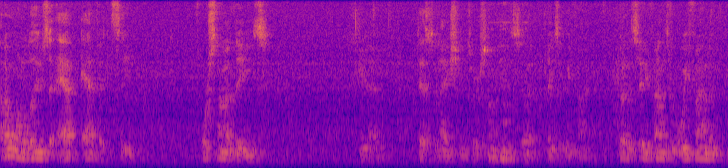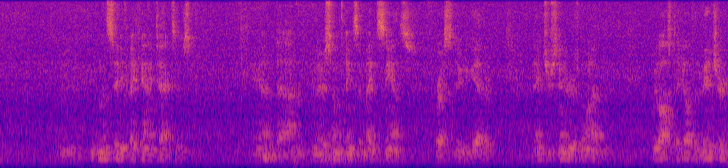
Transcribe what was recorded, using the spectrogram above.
I don't wanna lose the ad- advocacy for some of these, you know, destinations or some of these, uh, things that we fund. Whether the city funds or we fund them, I mean, people in the city pay county taxes. And, uh, and there's some things that make sense for us to do together. Nature Center is one of them. We lost the Health Adventure.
